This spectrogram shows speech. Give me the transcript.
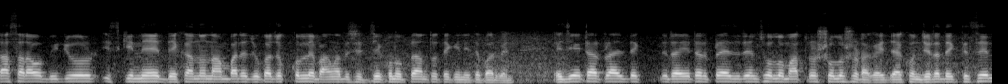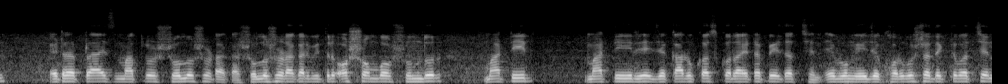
তাছাড়াও ভিডিওর স্ক্রিনে দেখানো নাম্বারে যোগাযোগ করলে বাংলাদেশের যে কোনো প্রান্ত থেকে নিতে পারবেন। এই যে এটার প্রাইস দেখ, এটার প্রাইস রেঞ্জ হলো মাত্র ষোলোশো টাকা। এই যে এখন যেটা দেখতেছেন, এটার প্রাইস মাত্র ষোলোশো টাকা। ষোলোশো টাকার ভিতরে অসম্ভব সুন্দর মাটির মাটির এই যে কারুকাজ করা এটা পেয়ে যাচ্ছেন এবং এই যে খরগোশটা দেখতে পাচ্ছেন,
